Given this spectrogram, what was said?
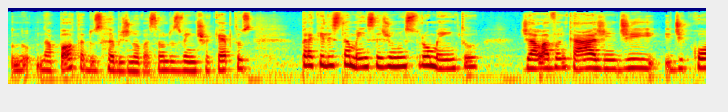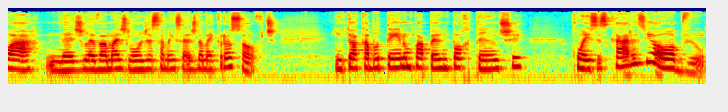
no, na porta dos hubs de inovação, dos venture capitals, para que eles também sejam um instrumento de alavancagem, de, de coar, né, de levar mais longe essa mensagem da Microsoft. Então, eu acabo tendo um papel importante com esses caras e, óbvio,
